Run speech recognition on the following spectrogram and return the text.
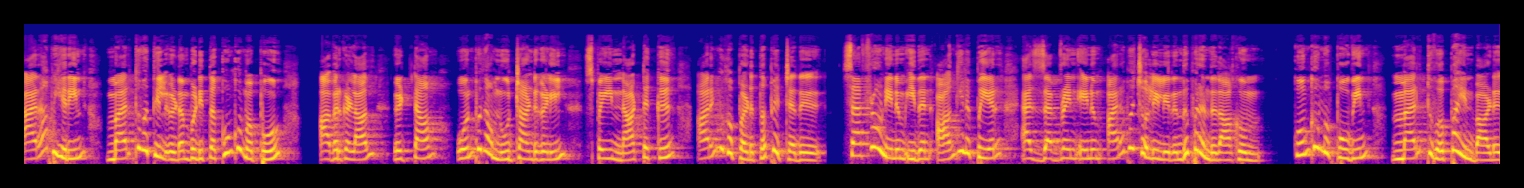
அராபியரின் மருத்துவத்தில் இடம் பிடித்த குங்குமப்பூ அவர்களால் எட்டாம் ஒன்பதாம் நூற்றாண்டுகளில் ஸ்பெயின் நாட்டுக்கு அறிமுகப்படுத்த பெற்றது. சஃப்ரோன் எனும் இதன் ஆங்கில பெயர் அசப்ரன் எனும் அரபு சொல்லிலிருந்து பிறந்ததாகும். குங்குமப்பூவின் மருத்துவ பயன்பாடு.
